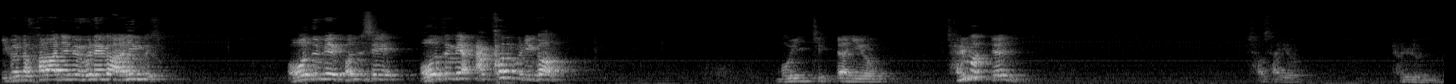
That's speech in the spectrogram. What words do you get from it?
이건 하나님의 은혜가 아닌 것입니다. 어둠의 권세, 어둠의 악한 무리가 모인 집단이요. 잘못된 처사요. 결론인 것입니다.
